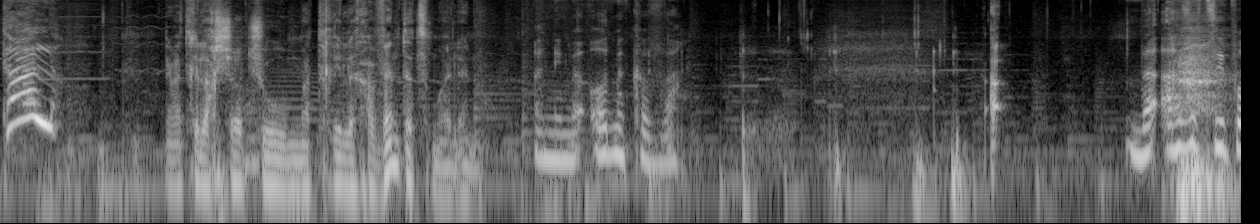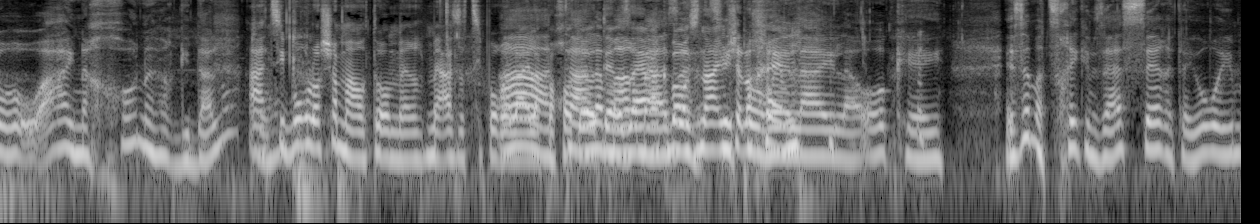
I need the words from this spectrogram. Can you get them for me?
טל. אני מתחיל לחשוד שהוא מתחיל לכוון את עצמו אלינו. אני מאוד מקווה. ואז הציפור, וואי, נכון, גידלנו אותו. הציבור לא שמע אותו אומר מאז הציפור הלילה, אה, פחות או יותר, זה היה רק באוזניים שלכם. לילה, אוקיי. איזה מצחיק, אם זה היה סרט, היו רואים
